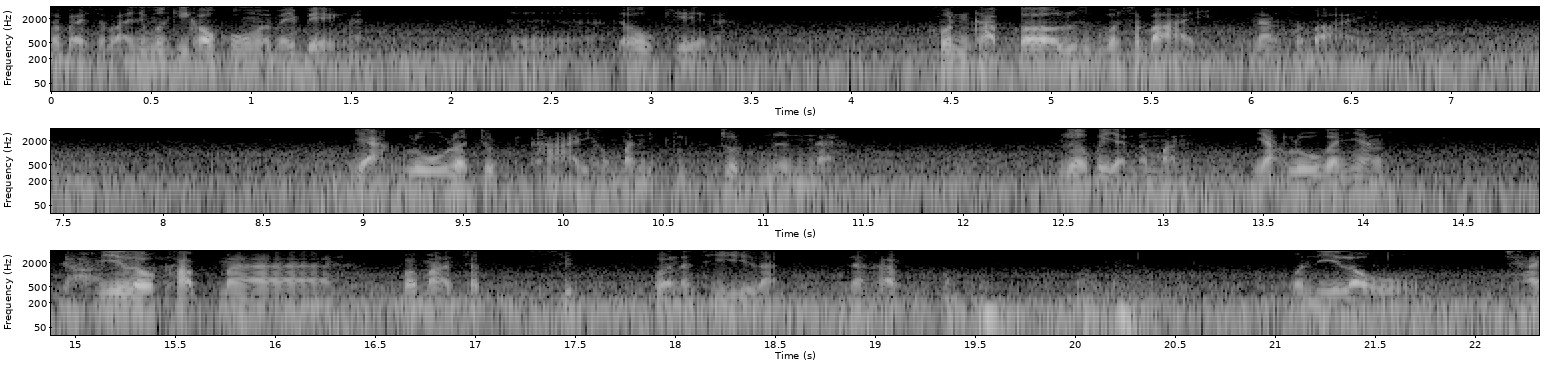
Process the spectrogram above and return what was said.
สบายสบายๆนี่เมื่อกี้เข้าโค้งแบบไม่เบรกนะเออจะโอเคนะ คนขับก็รู้สึกว่าสบายนั่งสบาย อยากรู้แล้วจุดขายของมันอีกจุดหนึ่งนะเรื่องประหยัดน้ำมัน อยากรู้กันยังอยากนี่เราขับมาประมาณสักสิบกว่านาทีแล้ว นะครับ วันนี้เราใช้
